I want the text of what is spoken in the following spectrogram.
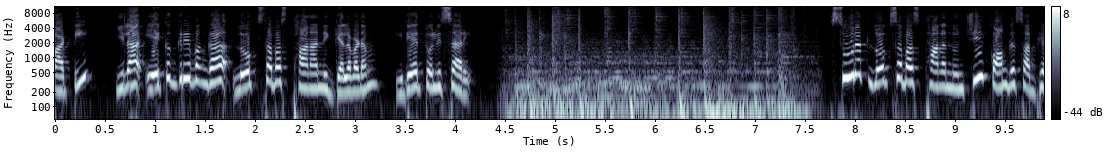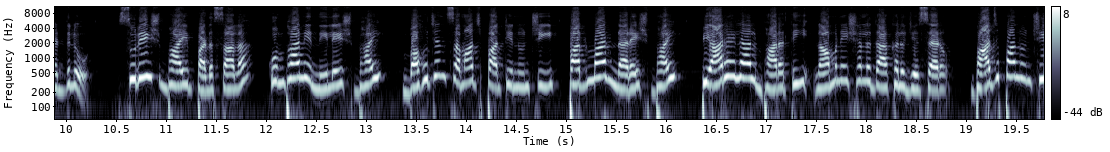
పార్టీ ఇలా ఏకగ్రీవంగా లోక్సభ స్థానాన్ని గెలవడం ఇదే తొలిసారి. సూరత్ లోక్సభ స్థానం నుంచి కాంగ్రెస్ అభ్యర్థులు సురేష్ భాయ్ పడసాల కుంభాని నీలేష్ భాయ్ బహుజన్ సమాజ్ పార్టీ నుంచి పద్మార్ నరేష్ భాయ్ ప్యారేలాల్ భారతి నామినేషన్లు దాఖలు చేశారు. భాజపా నుంచి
